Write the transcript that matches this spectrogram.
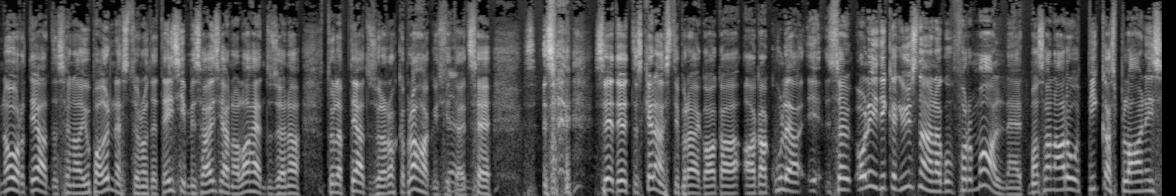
noorteadlasena juba õnnestunud, et esimese asjana lahendusena tuleb teadusele rohkem raha küsida, et see, see, see töötas kenasti praegu, aga, aga kuule, sa olid ikkagi üsna nagu formaalne, et ma saan aru, et pikas plaanis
